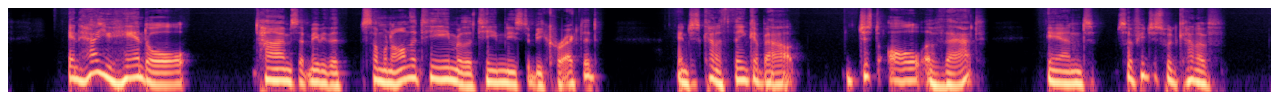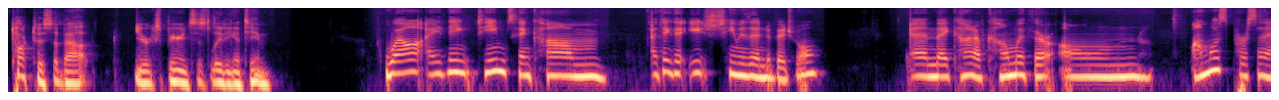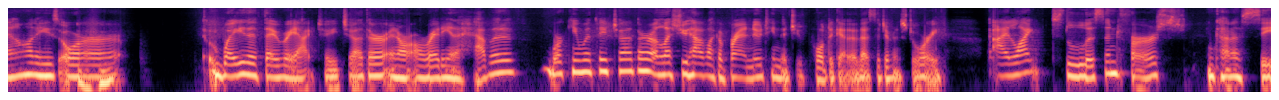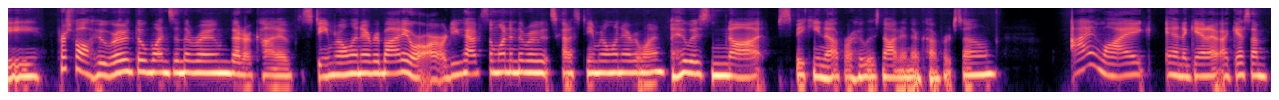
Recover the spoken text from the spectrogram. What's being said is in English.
and how you handle times that maybe that someone on the team or the team needs to be corrected. And just kind of think about just all of that. And so if you just would kind of talk to us about your experiences leading a team? Well, I think teams can come, I think that each team is individual and they kind of come with their own almost personalities or mm-hmm. way that they react to each other and are already in a habit of working with each other. Unless you have like a brand new team that you've pulled together, that's a different story. I like to listen first kind of see, first of all, who are the ones in the room that are kind of steamrolling everybody, or, or do you have someone in the room that's kind of steamrolling everyone who is not speaking up or who is not in their comfort zone? I like, and again, I guess I'm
